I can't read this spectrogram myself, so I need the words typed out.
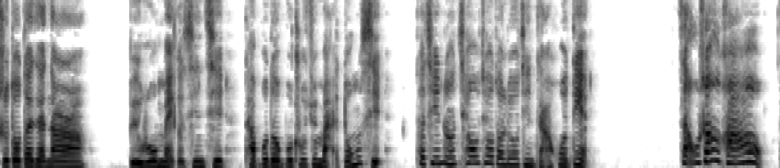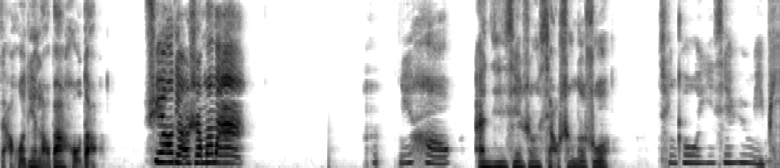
直都待在那儿啊！比如每个星期他不得不出去买东西，他经常悄悄地溜进杂货店。早上好，杂货店老板吼道：“需要点什么吗？”“你好。”安静先生小声地说，“请给我一些玉米片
